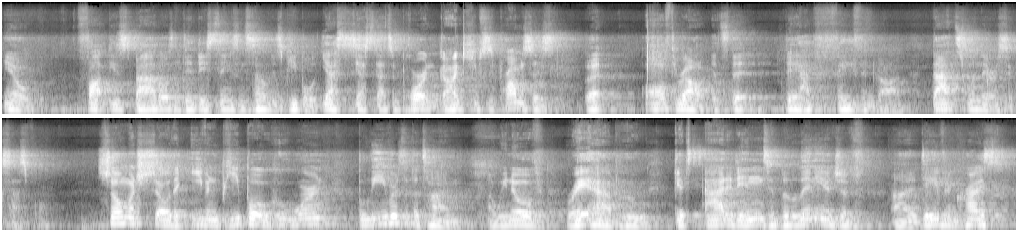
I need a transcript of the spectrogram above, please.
you know, fought these battles and did these things and settled these people. Yes, yes, that's important. God keeps his promises, but all throughout, it's that they had faith in God. That's when they were successful. So much so that even people who weren't believers at the time, uh, we know of Rahab who gets added into the lineage of uh, David and Christ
